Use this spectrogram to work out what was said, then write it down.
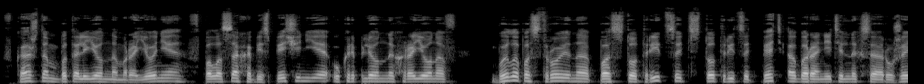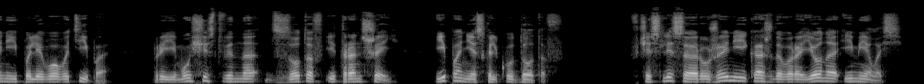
В каждом батальонном районе в полосах обеспечения укрепленных районов было построено по 130-135 оборонительных сооружений полевого типа, преимущественно дзотов и траншей, и по нескольку дотов. В числе сооружений каждого района имелось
